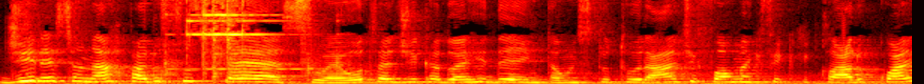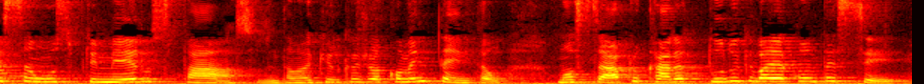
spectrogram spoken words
Direcionar para o sucesso é outra dica do RD. Então, estruturar de forma que fique claro quais são os primeiros passos. Então, é aquilo que eu já comentei. Então, mostrar para o cara tudo o que vai acontecer.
